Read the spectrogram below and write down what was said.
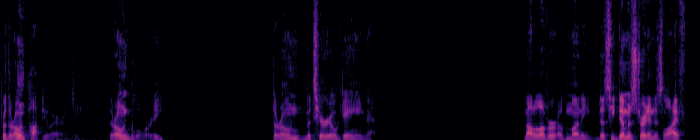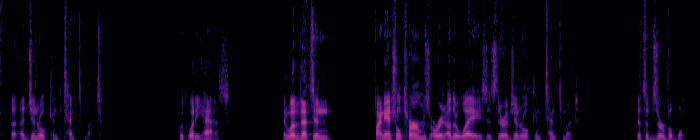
for their own popularity, their own glory, their own material gain. Not a lover of money. Does he demonstrate in his life a, a general contentment with what he has? And whether that's in financial terms or in other ways, is there a general contentment that's observable.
